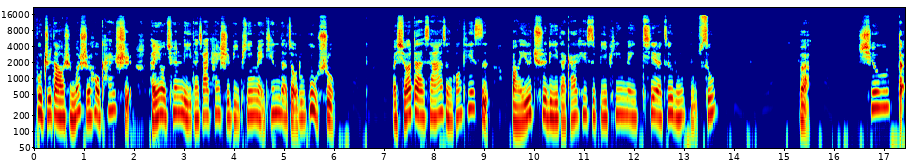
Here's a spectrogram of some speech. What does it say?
不知道什么时候开始，朋友圈里大家开始比拼每天的走路步数。不晓得啥辰光开始，朋友圈里大家开始比拼每天的走路步数。不晓得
